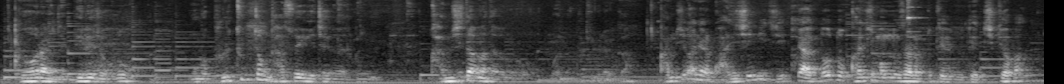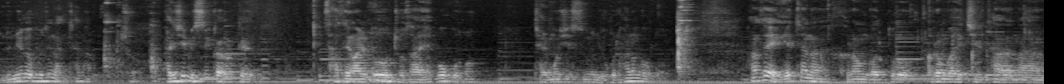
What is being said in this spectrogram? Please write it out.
그거랑 이제 비례적으로 뭔가 불특정 다수에게 제가 좀 감시당하다고 느낌이랄까. 감시가 아니라 관심이지. 야 너도 관심 없는 사람 그렇게 이렇게 지켜봐? 눈여겨보진 않잖아. 그렇죠. 관심 있으니까 그렇게 사생활도 조사해보고 잘못이 있으면 욕을 하는 거고. 항상 얘기했잖아. 그런 것도 그런 거에 질타나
